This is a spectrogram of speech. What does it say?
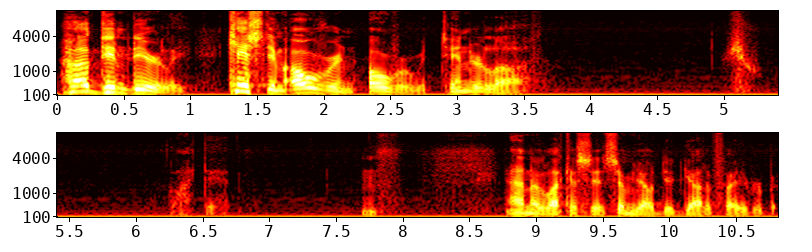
hugged him dearly, kissed him over and over with tender love. Mm. I know, like I said, some of y'all did God a favor, but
